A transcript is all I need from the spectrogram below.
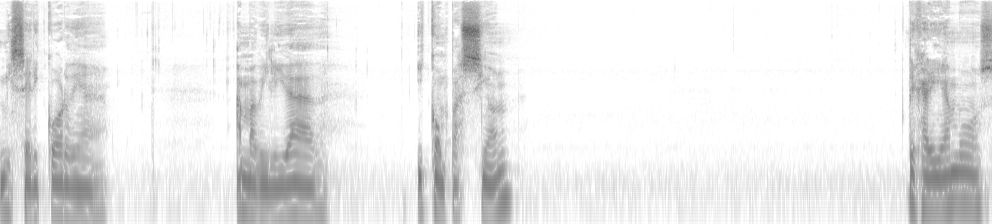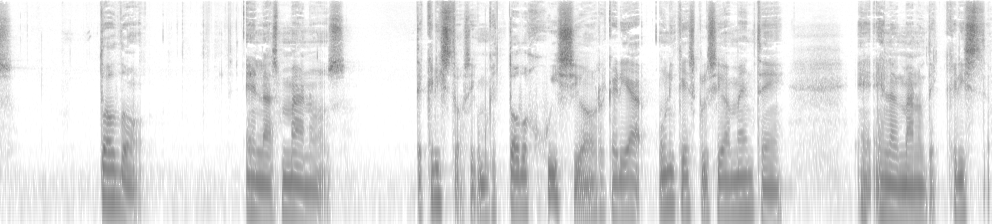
misericordia, amabilidad y compasión, dejaríamos todo en las manos de Cristo, así como que todo juicio requería única y exclusivamente en, las manos de Cristo.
